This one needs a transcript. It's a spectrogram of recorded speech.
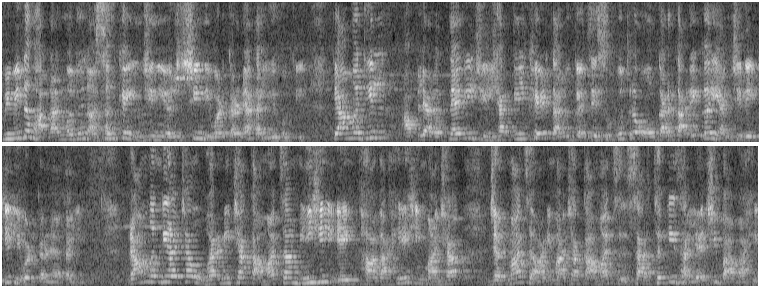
विविध भागांमधून असंख्य इंजिनियर्सची निवड करण्यात आली होती. त्यामधील आपल्या रत्नागिरी जिल्ह्यातील खेड तालुक्याचे सुपुत्र ओंकार कारेकर यांची देखील निवड करण्यात आली. राम मंदिराच्या उभारणीच्या कामाचा मीही एक भाग आहे ही माझ्या जन्माचं आणि माझ्या कामाचं सार्थकी झाल्याची बाब आहे.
